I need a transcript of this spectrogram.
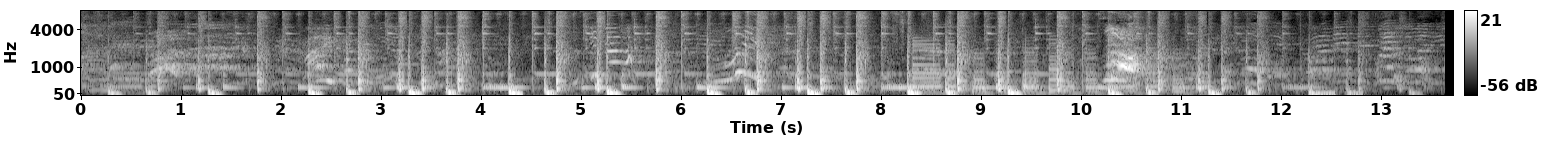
Bye.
